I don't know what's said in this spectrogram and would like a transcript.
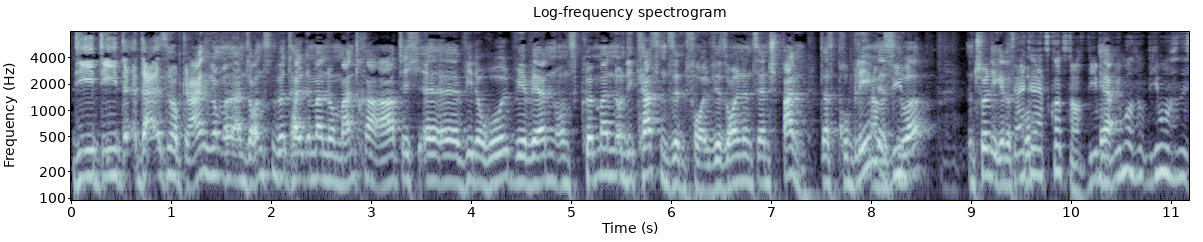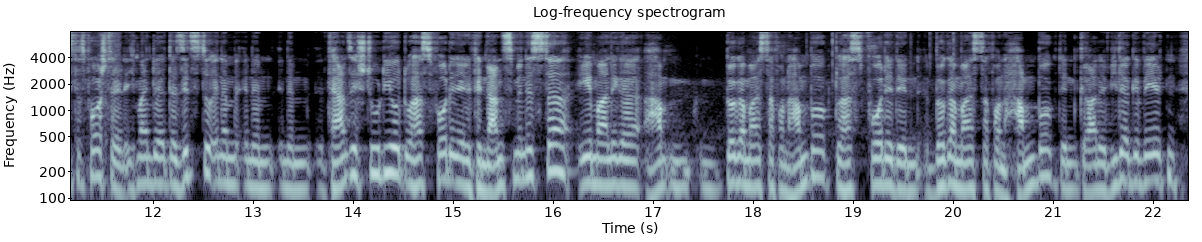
die, die, da ist noch gar nicht, und ansonsten wird halt immer nur mantraartig äh, wiederholt, wir werden uns kümmern und die Kassen sind voll, wir sollen uns entspannen. Das Problem Aber ist nur, Entschuldige, das Vielleicht jetzt kurz noch. Wie, ja. wie, muss, wie, muss, man sich das vorstellen? Ich meine, da sitzt du in einem, in, einem, in einem Fernsehstudio, du hast vor dir den Finanzminister, ehemaliger Ham Bürgermeister von Hamburg, du hast vor dir den Bürgermeister von Hamburg, den gerade wiedergewählten.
